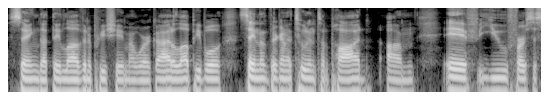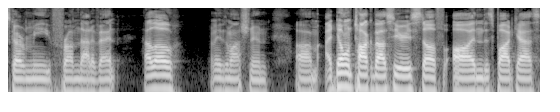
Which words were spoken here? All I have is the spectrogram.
saying that they love and appreciate my work. I had a lot of people saying that they're gonna tune into the pod. Um, if you first discover me from that event, hello, my name is Mashnun. Um, I don't talk about serious stuff on this podcast.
